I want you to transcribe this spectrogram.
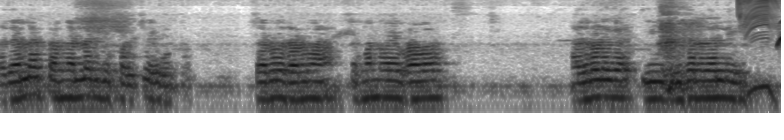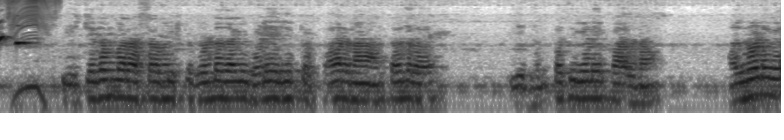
ಅದೆಲ್ಲ ತಮ್ಮೆಲ್ಲರಿಗೂ ಪರಿಚಯ ಉಂಟು. ಸರ್ವಧರ್ಮ, ಸಮನ್ವಯ ಭಾವ. ಅದರೊಳಗೆ ಈ ವಿಧಾನದಲ್ಲಿ ಈ ಚಿದಂಬರ ಆಶ್ರಮ ಇಷ್ಟು ದೊಡ್ಡದಾಗಿ ಬೆಳೆಯಲಿಕ್ಕೆ ಕಾರಣ ಅಂತಂದ್ರೆ ಈ ದಂಪತಿಗಳೇ ಕಾರಣ. ಅದರೊಳಗೆ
